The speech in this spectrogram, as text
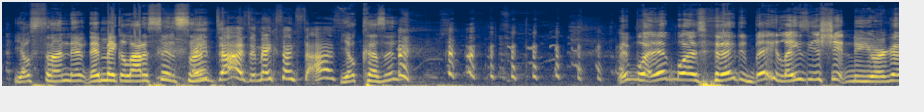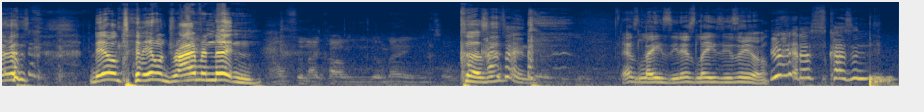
Your son, that, that make a lot of sense, son. it does. It makes sense to us. Your cousin. That boy, that boy, they they lazy as shit in New York. Guys. They don't they don't drive or nothing. I don't feel like calling you your name. So Cousin, Cousin, that's lazy. That's lazy as hell. you hear us, cousin?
